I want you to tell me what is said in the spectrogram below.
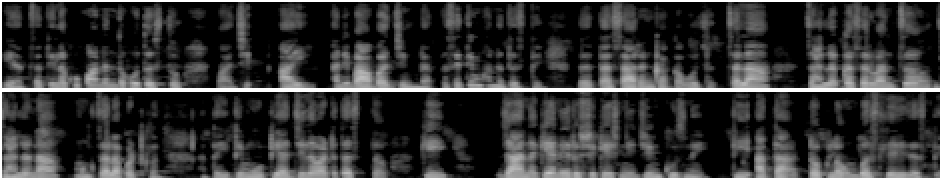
याचा तिला खूप आनंद होत असतो. माझी आई आणि बाबा जिंकणार असे ती म्हणत असते. तर आता सारंग काका बोलतात चला झालं का सर्वांचं? झालं ना? मग चला पटकन. आता इथे मोठी आजीला वाटत असतं की जानकी आणि ऋषिकेशनी जिंकूच नाही. ती आता टक लावून बसलेलीच असते.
